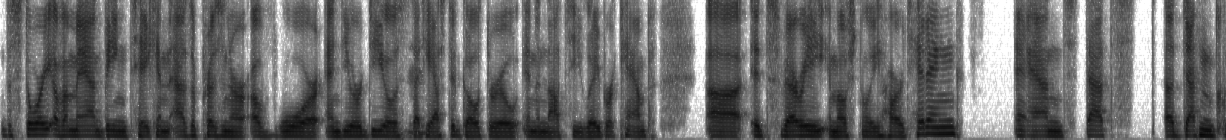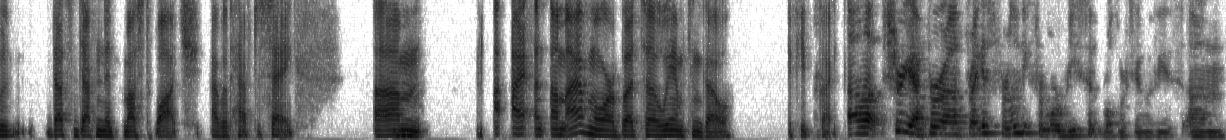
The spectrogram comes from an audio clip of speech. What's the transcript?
the story of a man being taken as a prisoner of war and the ordeals mm-hmm. that he has to go through in a Nazi labor camp. Uh, it's very emotionally hard hitting, and that's a definitely that's a definite must watch. I would have to say. Um, mm-hmm. I, I um I have more, but uh, Liam can go if you'd like. Uh, sure. Yeah. For uh, for I guess for looking for more recent World War II movies. Um,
